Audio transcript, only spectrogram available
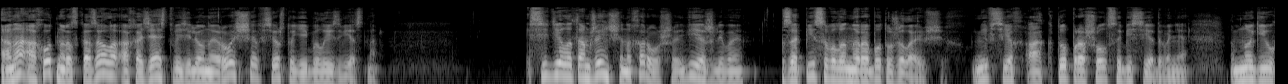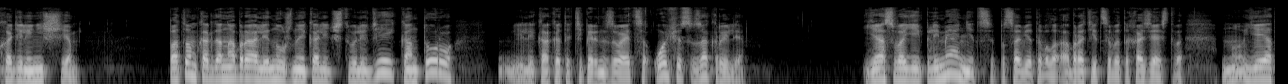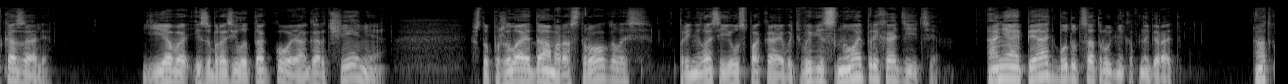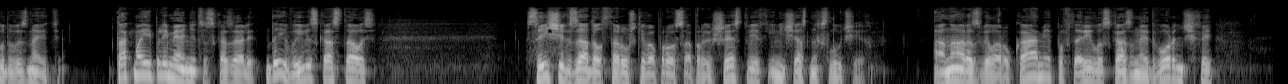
Она охотно рассказала о хозяйстве «Зеленая роща» все, что ей было известно. Сидела там женщина хорошая, вежливая, записывала на работу желающих. Не всех, а кто прошел собеседование. Многие уходили ни с чем. Потом, когда набрали нужное количество людей, контору, или, как это теперь называется, офис, закрыли. Я своей племяннице посоветовала обратиться в это хозяйство, но ей отказали. Ева изобразила такое огорчение, что пожилая дама растрогалась, принялась ее успокаивать. «Вы весной приходите. Они опять будут сотрудников набирать». «Откуда вы знаете?» «Так мои племянницы сказали. Да и вывеска осталась». Сыщик задал старушке вопрос о происшествиях и несчастных случаях. Она развела руками, повторила сказанное дворничихой.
